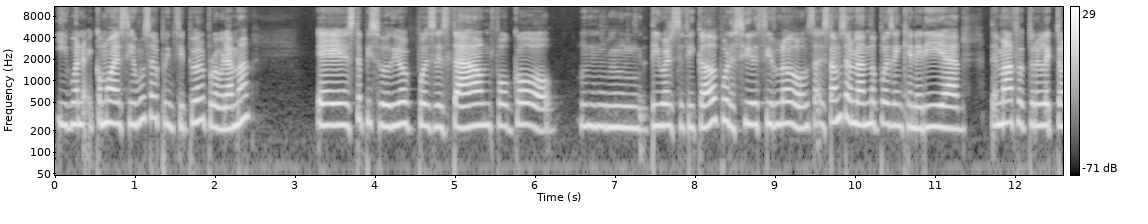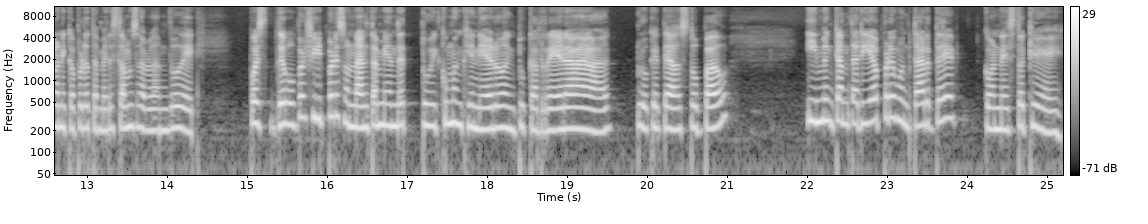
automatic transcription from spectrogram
y bueno, como decíamos al principio del programa, este episodio pues está un poco mm, diversificado, por así decirlo. estamos hablando pues de ingeniería, de manufactura electrónica, pero también estamos hablando de pues de un perfil personal también de tú como ingeniero en tu carrera, lo que te has topado. Y me encantaría preguntarte con esto que,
